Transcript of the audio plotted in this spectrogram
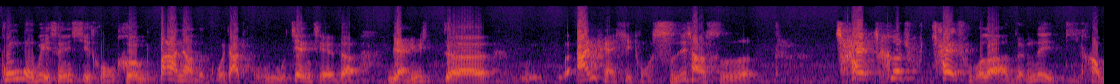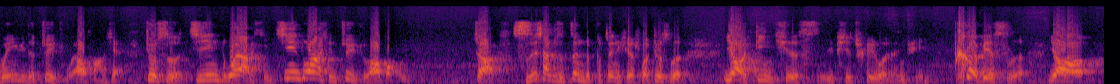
公共卫生系统和大量的国家投入建起来的免疫的。安全系统实际上是拆拆除拆除了人类抵抗瘟疫的最主要防线，就是基因多样性。基因多样性最主要保，这样实际上就是政治不正确说，就是要定期的死一批脆弱人群，特别是要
